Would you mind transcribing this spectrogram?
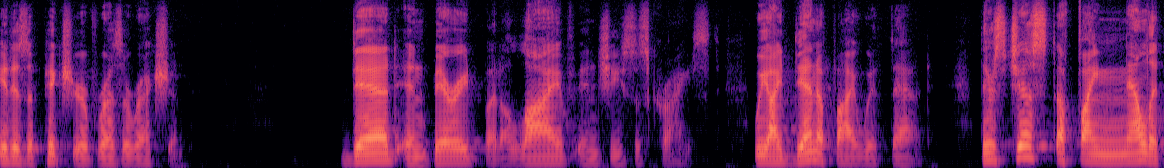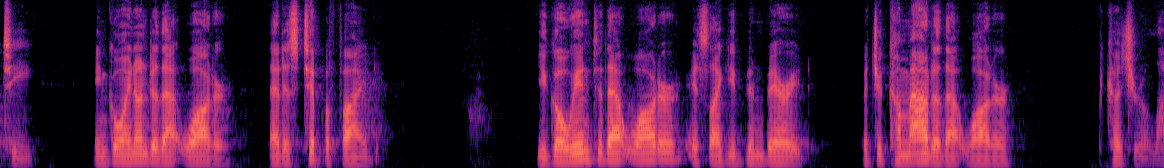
it is a picture of resurrection. Dead and buried, but alive in Jesus Christ. We identify with that. There's just a finality in going under that water that is typified. You go into that water, it's like you've been buried, but you come out of that water because you're alive.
